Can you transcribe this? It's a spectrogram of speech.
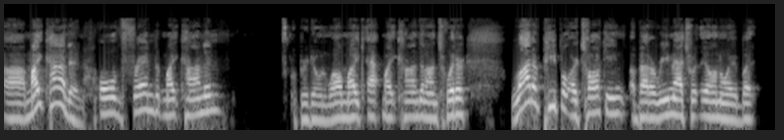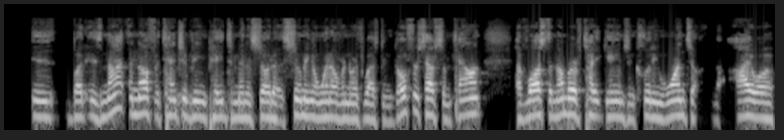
uh, Mike Condon, old friend Mike Condon. Hope you're doing well, Mike at Mike Condon on Twitter. A lot of people are talking about a rematch with Illinois, but is but is not enough attention being paid to Minnesota, assuming a win over Northwestern. Gophers have some talent, have lost a number of tight games, including one to Iowa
